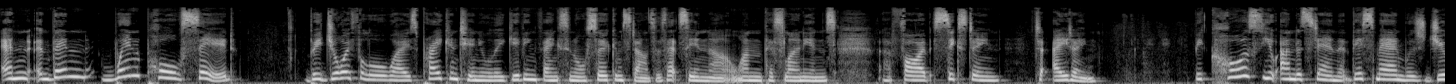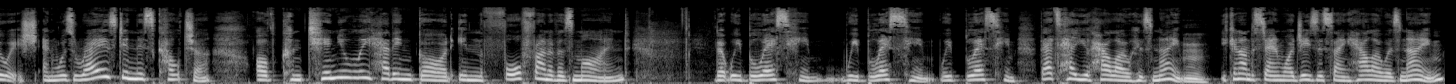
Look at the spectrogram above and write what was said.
And, and then when Paul said, be joyful always, pray continually, giving thanks in all circumstances. That's in uh, 1 Thessalonians uh, 5, 16 to 18 because you understand that this man was Jewish and was raised in this culture of continually having God in the forefront of his mind, that we bless him, we bless him, we bless him. That's how you hallow his name. You can understand why Jesus is saying hallow his name.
